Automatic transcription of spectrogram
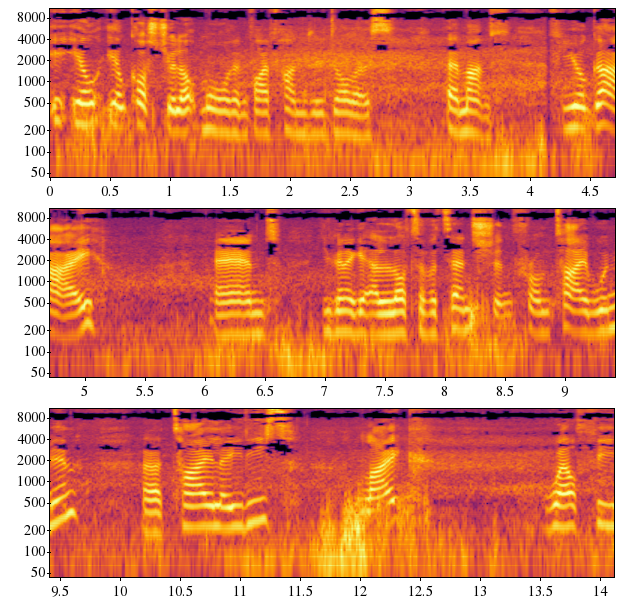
It'll, it'll cost you a lot more than $500 per month. If you're guy and you're gonna get a lot of attention from Thai women, uh, Thai ladies like wealthy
